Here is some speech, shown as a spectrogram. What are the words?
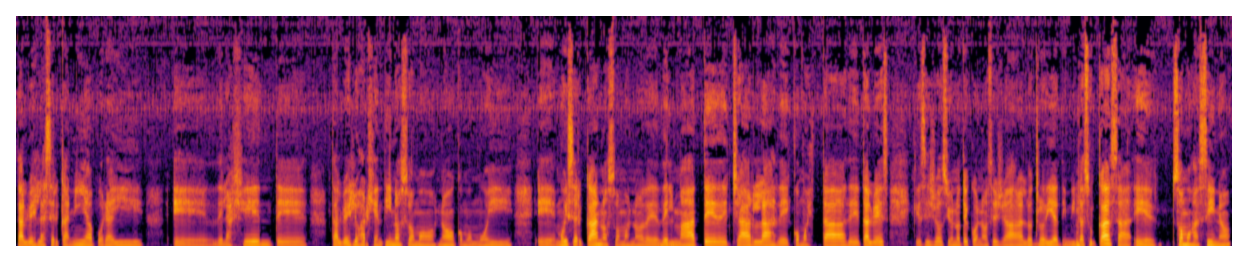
tal vez la cercanía por ahí eh, de la gente, tal vez los argentinos somos, ¿no? Como muy, eh, muy cercanos somos, ¿no? De, Del mate, de charlas, de cómo estás, de tal vez, qué sé yo, si uno te conoce ya al otro día te invita a su casa, eh, somos así, ¿no?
